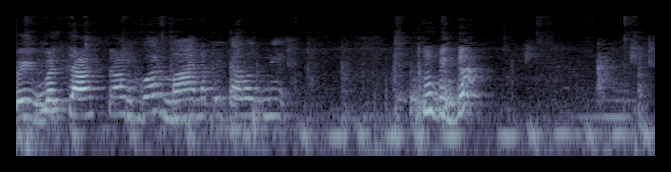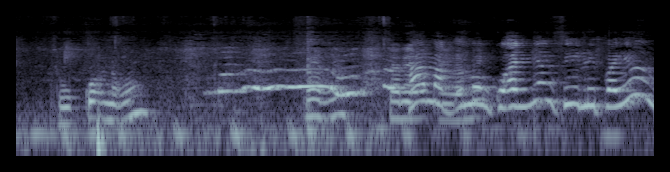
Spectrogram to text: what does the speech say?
Uy, basta sa Kuan ma napitawag ni. tubig na. Suko na on. Sari. Ha, mag imong kuan yang sili pa yang.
